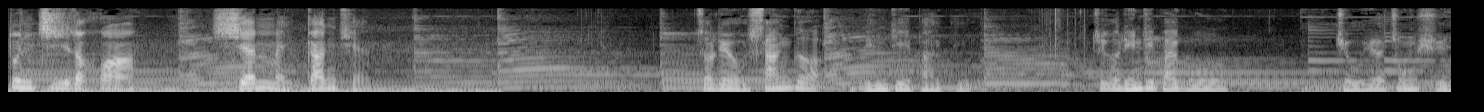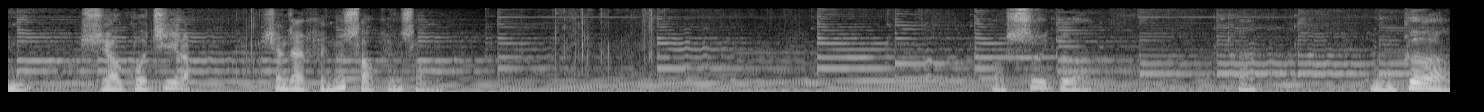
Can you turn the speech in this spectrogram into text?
炖鸡的话，鲜美甘甜。这里有三个林地白菇，这个林地白菇九月中旬是要过季了，现在很少很少了。哦，四个，看，五个，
